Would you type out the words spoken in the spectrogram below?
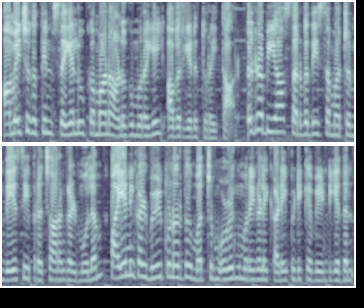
அமைச்சகத்தின் செயலூக்கமான அணுகுமுறையை அவர் எடுத்துரைத்தார். அல்ரபியா சர்வதேச மற்றும் தேசிய பிரச்சாரங்கள் மூலம் பயணிகள் விழிப்புணர்வு மற்றும் ஒழுங்குமுறைகளை கடைபிடிக்க வேண்டியதன்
